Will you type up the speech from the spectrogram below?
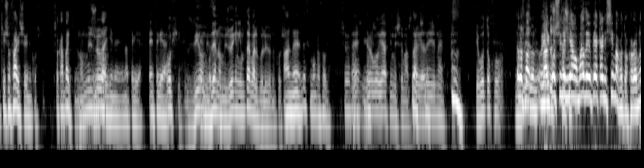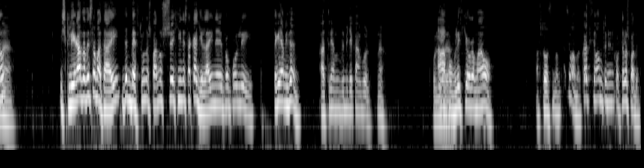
Και ισοφάρισε ο Ιωνικός. Στο καπάκι. Νομίζω. Και μετά έγινε ένα τρία. Ε, τρία. Όχι, 2-0 νομίζω έγινε και μετά έβαλε γκολ ο Ιωνικός. Α, ναι, δεν θυμάμαι καθόλου. Ε, Γιώργο, για θύμισε μας τώρα. Γιατί, ναι. Και εγώ το έχω. Τέλος πάντων, ο Ιωνικός είναι μια ομάδα η οποία κάνει σύμμαχο το χρόνο. Ναι. Η σκληράδα δεν σταματάει, δεν πέφτουν. Ο Σπανός έχει είναι στα κάγκελα. Είναι πολύ. 3-0. Α, τρία δεν πήγε καν γκολ. Ναι. Πολύ Α, αποβλήθηκε ο Ρωμαό. Αυτό θυμάμαι. Δεν θυμάμαι. Κάτι θυμάμαι τον ελληνικό. Τέλος πάντων.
